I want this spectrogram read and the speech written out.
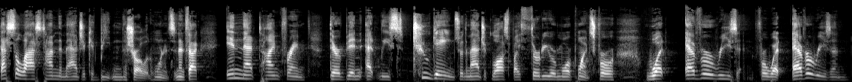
That's the last time the Magic have beaten the Charlotte Hornets. And in fact, in that time frame, there have been at least two games where the Magic lost by 30 or more points. For whatever reason, for whatever reason,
